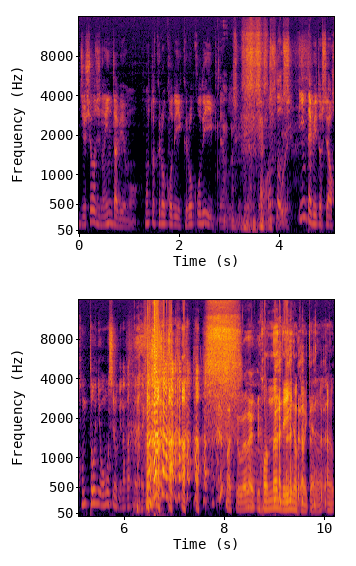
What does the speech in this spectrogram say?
受賞時のインタビューも本当黒子でいい黒子でいいみたいなことしか言ってなくて インタビューとしては本当に面白くなかったんだけど。まあしょうがない。よこんなんでいいのかみたいな。あの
